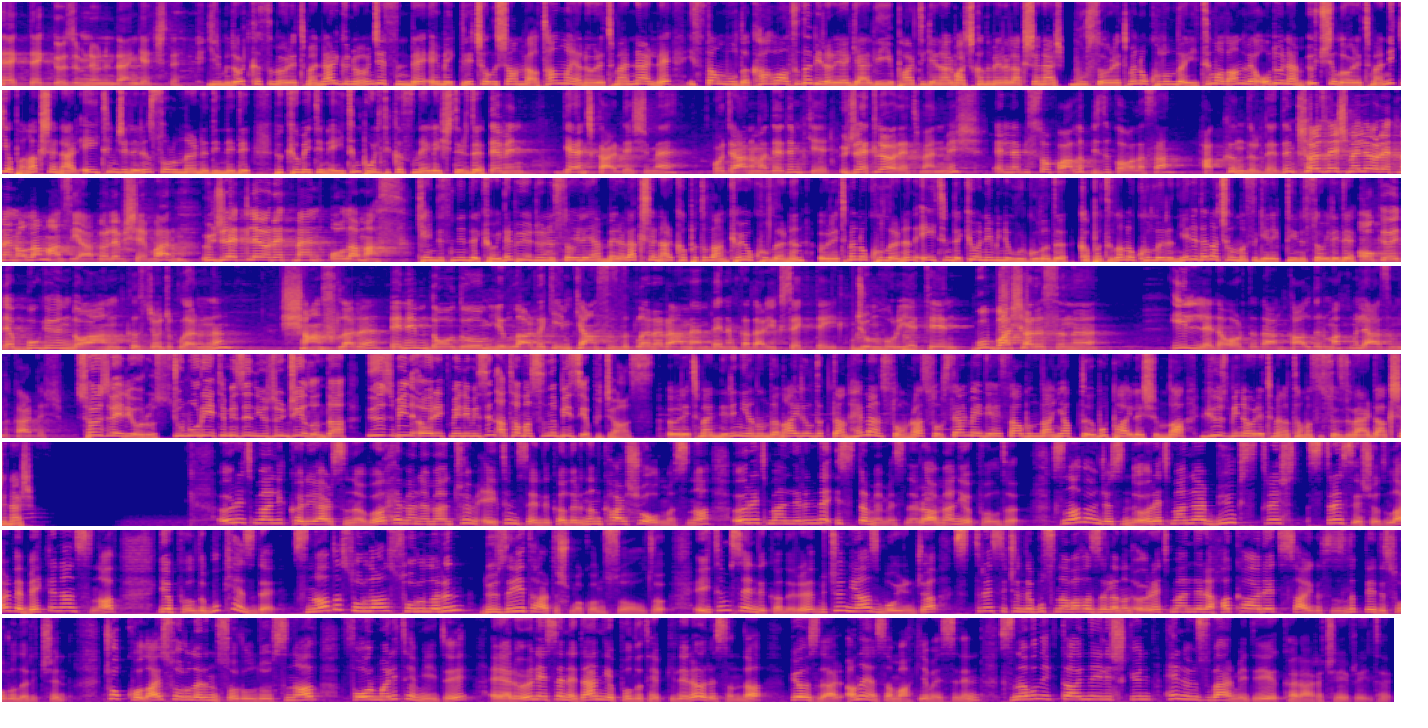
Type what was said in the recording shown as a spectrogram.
tek tek gözümün önünden geçti. 24 Kasım Öğretmenler Günü öncesinde emekli, çalışan ve atanmayan öğretmenlerle İstanbul'da kahvaltıda bir araya geldi İyi Parti Genel Başkanı Meral Akşener. Bursa Öğretmen Okulu'nda eğitim alan ve o dönem 3 yıl öğretmenlik yapan Akşener eğitimcilerin sorunlarını dinledi. Hükümetin eğitim politikasını eleştirdi. Demin genç kardeşime Hoca hanıma dedim ki ücretli öğretmenmiş. Eline bir sopa alıp bizi kovalasan hakkındır dedim. Sözleşmeli öğretmen olamaz ya. Böyle bir şey var mı? Ücretli öğretmen olamaz. Kendisinin de köyde büyüdüğünü söyleyen Meral Akşener kapatılan köy okullarının, öğretmen okullarının eğitimdeki önemini vurguladı. Kapatılan okulların yeniden açılması gerektiğini söyledi. O köyde bugün doğan kız çocuklarının şansları benim doğduğum yıllardaki imkansızlıklara rağmen benim kadar yüksek değil. Cumhuriyetin bu başarısını ille de ortadan kaldırmak mı lazımdı kardeşim? Söz veriyoruz. Cumhuriyetimizin 100. yılında 100 bin öğretmenimizin atamasını biz yapacağız. Öğretmenlerin yanından ayrıldıktan hemen sonra sosyal medya hesabından yaptığı bu paylaşımla 100 bin öğretmen ataması sözü verdi Akşener. Öğretmenlik kariyer sınavı hemen hemen tüm eğitim sendikalarının karşı olmasına, öğretmenlerin de istememesine rağmen yapıldı. Sınav öncesinde öğretmenler büyük stres, stres yaşadılar ve beklenen sınav yapıldı. Bu kez de sınavda sorulan soruların düzeyi tartışma konusu oldu. Eğitim sendikaları bütün yaz boyunca stres içinde bu sınava hazırlanan öğretmenlere hakaret, saygısızlık dedi sorular için. Çok kolay soruların sorulduğu sınav formalite miydi? Eğer öyleyse neden yapıldı tepkileri arasında gözler Anayasa Mahkemesi'nin sınavın iptaline ilişkin henüz vermediği karara çevrildi.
